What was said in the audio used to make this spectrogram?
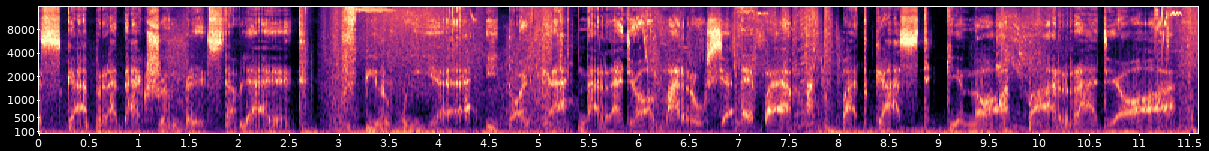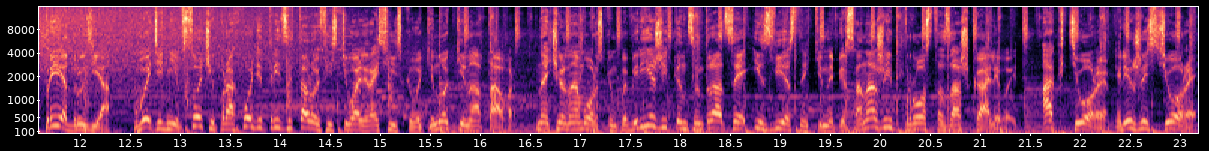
СК Production представляет Впервые и только на радио Маруся FM. Подкаст «Кино по радио» Привет, друзья! В эти дни в Сочи проходит 32-й фестиваль российского кино «Кинотавр». На Черноморском побережье концентрация известных киноперсонажей просто зашкаливает. Актеры, режиссеры,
